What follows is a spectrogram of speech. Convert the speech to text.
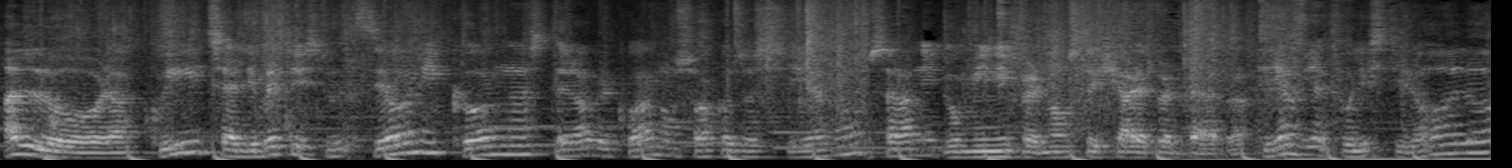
Allora qui c'è il libretto di istruzioni con queste robe qua Non so cosa siano. Saranno i gommini per non strisciare per terra. Tiriamo via il polistirolo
